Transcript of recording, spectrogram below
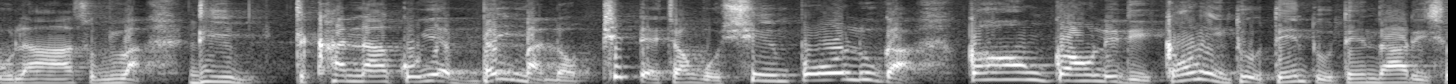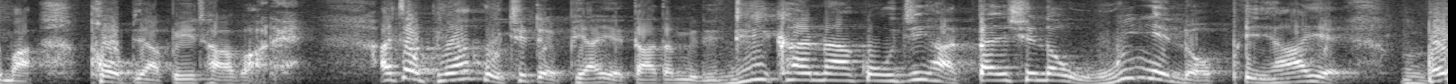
ဘူးလားဆိုပြီးမှဒီခန္ဓာကိုယ်ရဲ့ဗိမာန်တော်ဖြစ်တဲ့အကြောင်းကိုရှင်ပေါလုကကောင်းကောင်းလေးဒီကောင်းရင်သူအတင်းသူတင်းသားတွေရှိမှဖော်ပြပေးထားပါတယ် အဲကြောင့်ဘုရားကိုချစ်တဲ့ဘုရားရဲ့သားသမီးတွေဒီခန္ဓာကိုယ်ကြီးဟာတန်ရှင်းသောဝိညာဉ်တော်ဘုရားရဲ့ဗိ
